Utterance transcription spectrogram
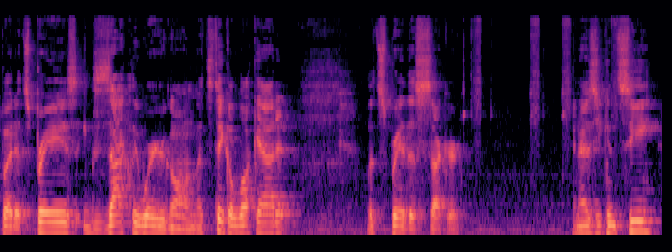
but it sprays exactly where you're going. Let's take a look at it. Let's spray this sucker. And as you can see,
